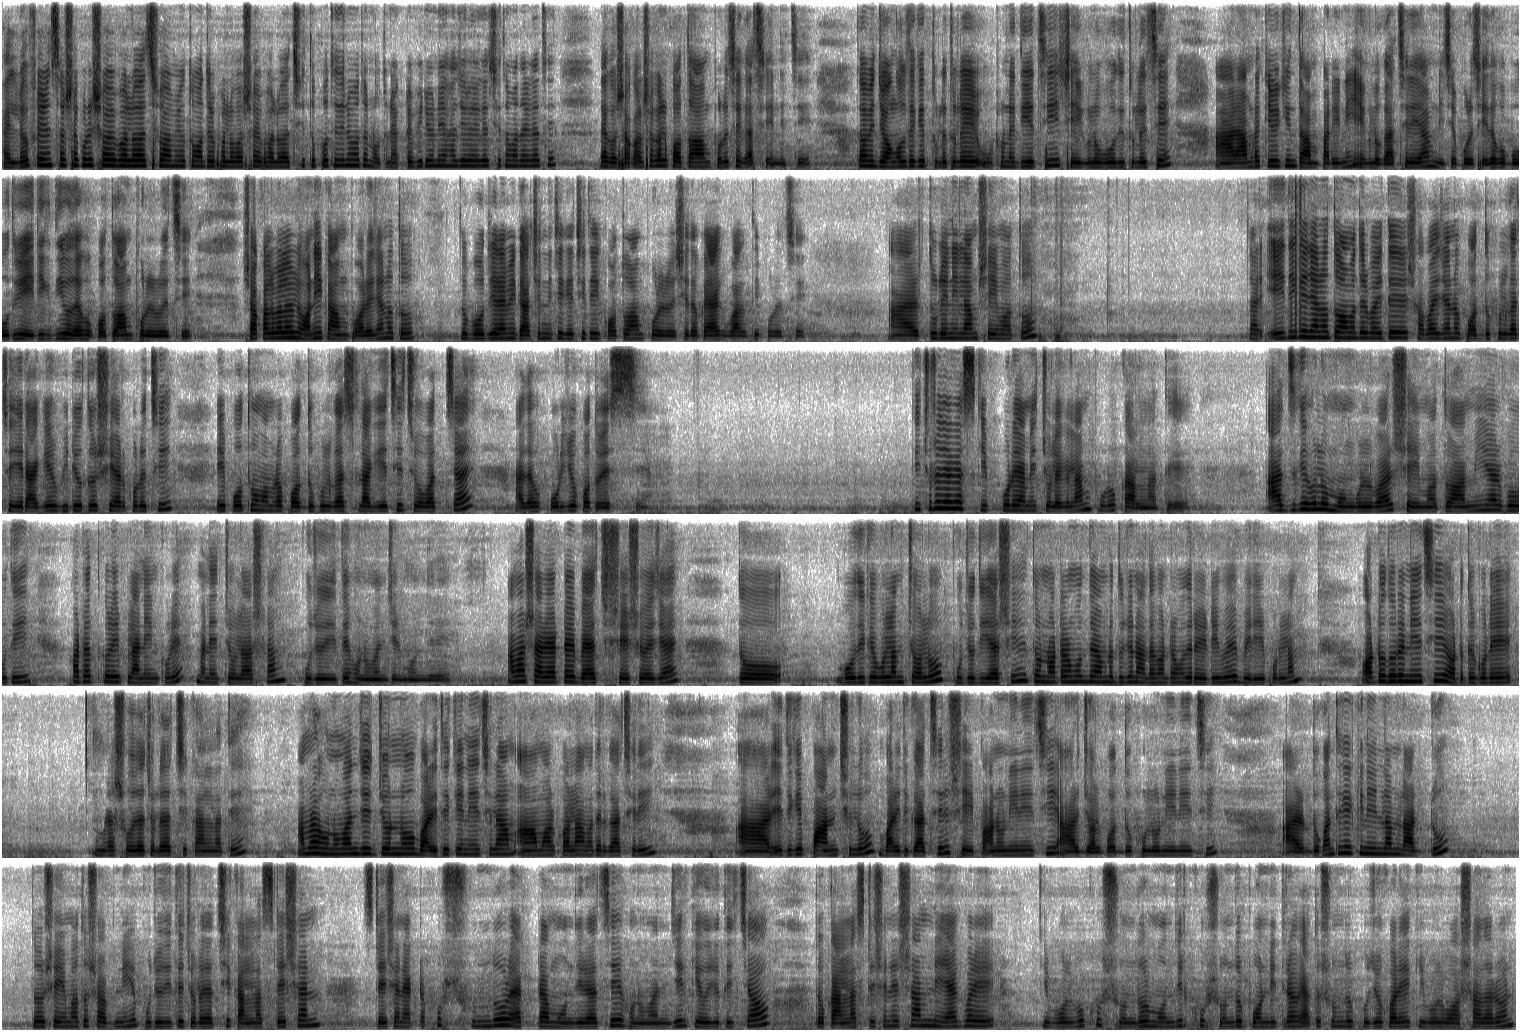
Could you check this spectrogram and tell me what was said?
Hello friends আশা করি সবাই ভালো আছো, আমিও তোমাদের ভালোবাসায় ভালো আছি। তো প্রতিদিনের মতো নতুন একটা ভিডিও নিয়ে হাজির হয়ে গেছি তোমাদের কাছে। দেখো, সকাল সকাল কত আম পড়েছে গাছের নিচে। তো আমি জঙ্গল থেকে তুলে তুলে উঠোনে দিয়েছি, সেইগুলো বৌদি তুলেছে। আর আমরা কেউই কিন্তু আম পারিনি এগুলো গাছের আম নিচে পড়েছে। দেখো, বৌদি এই দিক দিয়েও দেখো কত আম পড়ে রয়েছে। সকালবেলা হলে অনেক আম পড়ে, জানো তো? তো বৌদির আমি গাছের নিচে গেছি দেখি কত আম পড়ে রয়েছে। দেখো, এক বালতি পড়েছে। আর তুলে নিলাম সেই মতো। তার এইদিকে যেন তো আমাদের বাড়িতে সবাই যেন পদ্ম ফুল গাছে, এর আগের ভিডিওতেও শেয়ার করেছি। এই প্রথম আমরা পদ্ম ফুল গাছ লাগিয়েছি চৌবাচ্চায়, আর দেখো কড়িও কত এসছে। কিছুটা জায়গায় স্কিপ করে আমি চলে গেলাম পুরো কালনাতে। আজকে হলো মঙ্গলবার, সেই মতো আমি আর বৌদি হঠাৎ করে প্ল্যানিং করে মানে চলে আসলাম পুজো দিতে হনুমানজির মন্দিরে। আমার সাড়ে আটটায় ব্যাচ শেষ হয়ে যায়, তো বৌদিকে বললাম, চলো, পুজো দিয়ে আসি। তো নটার মধ্যে আমরা দুজন আধা ঘণ্টার মধ্যে রেডি হয়ে বেরিয়ে পড়লাম। অটো ধরে নিয়েছি, অটোতে করে আমরা সোজা চলে যাচ্ছি কালনাতে। আমরা হনুমানজির জন্য বাড়ি থেকে নিয়েছিলাম আম আর কলা আমাদের গাছেরই। আর এদিকে পান ছিল, বাড়ির গাছের, সেই পানও নিয়ে নিয়েছি আর জলপদ্ম ফুলও নিয়ে নিয়েছি। আর দোকান থেকে কিনে নিলাম লাড্ডু। তো সেই মতো সব নিয়ে পুজো দিতে চলে যাচ্ছি কালনা স্টেশন। স্টেশনে একটা খুব সুন্দর একটা মন্দির আছে, হনুমানজির। কেউ যদি চাও তো কালনা স্টেশনের সামনে একবারে, কি বলব, খুব সুন্দর মন্দির, খুব সুন্দর পণ্ডিতরাও এত সুন্দর পুজো করে, কি বলব, অসাধারণ।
